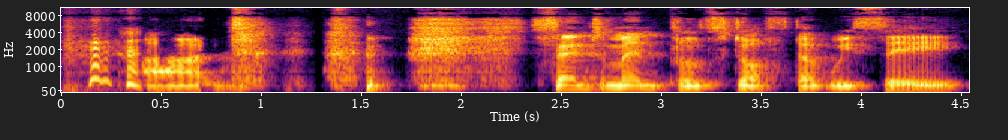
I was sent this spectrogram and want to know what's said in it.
and sentimental stuff that we see,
